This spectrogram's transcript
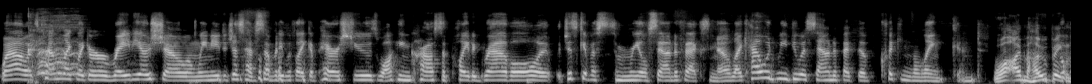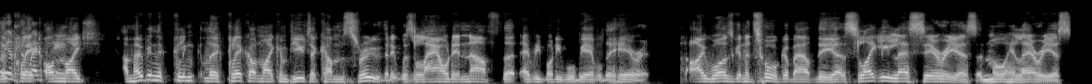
Wow, it's kind of like like a radio show, and we need to just have somebody with like a pair of shoes walking across a plate of gravel. Just give us some real sound effects, you know. Like how would we do a sound effect of clicking the link? And Well, I'm hoping the up the click on my. I'm hoping the click the click on my computer comes through that it was loud enough that everybody will be able to hear it. I was going to talk about the uh, slightly less serious and more hilarious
